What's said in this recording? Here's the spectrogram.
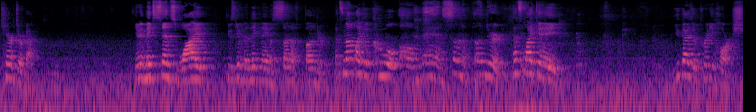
character about him. You know, it makes sense why he was given the nickname a son of thunder. That's not like a cool, oh man, son of thunder. That's like a, you guys are pretty harsh.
